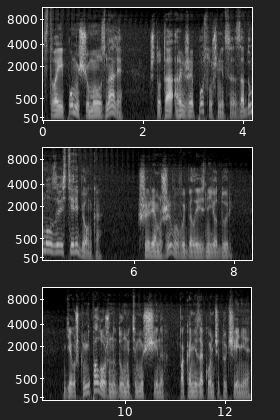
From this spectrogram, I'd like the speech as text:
С твоей помощью мы узнали, что та рыжая послушница задумала завести ребенка. Ширем живо выбила из нее дурь. Девушкам не положено думать о мужчинах, пока не закончат учение.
